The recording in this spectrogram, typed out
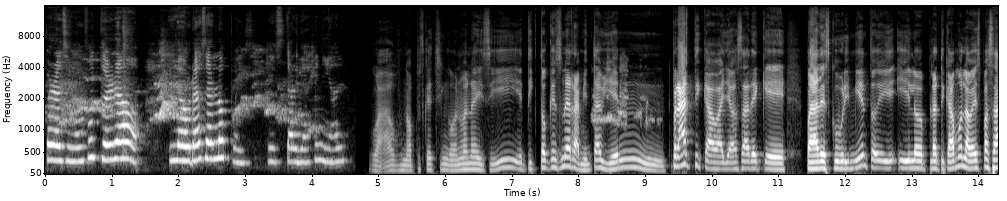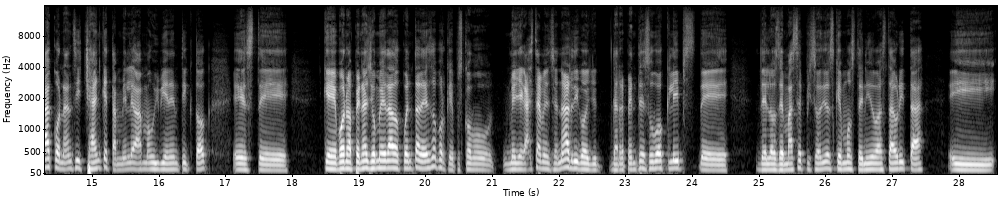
pero si en un futuro logro hacerlo, pues estaría genial. Wow, no, pues qué chingón, mana. Y sí, TikTok es una herramienta bien práctica, vaya, o sea, de que para descubrimiento. Y, y lo platicamos la vez pasada con Nancy Chan, que también le va muy bien en TikTok. Este, que bueno, apenas yo me he dado cuenta de eso, porque pues como me llegaste a mencionar, digo, yo de repente subo clips de, de los demás episodios que hemos tenido hasta ahorita. Y,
